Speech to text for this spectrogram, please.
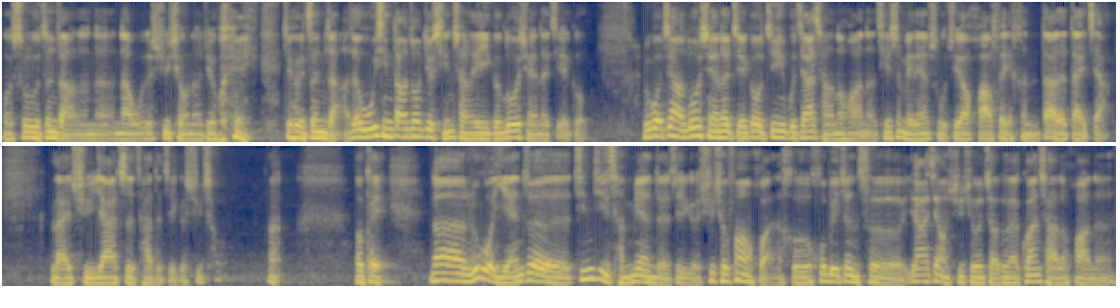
我收入增长了呢，那我的需求呢 就会就会增长。在无形当中就形成了一个螺旋的结构。如果这样螺旋的结构进一步加强的话呢，其实美联储就要花费很大的代价来去压制它的这个需求啊。OK，那如果沿着经济层面的这个需求放缓和货币政策压降需求的角度来观察的话呢，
